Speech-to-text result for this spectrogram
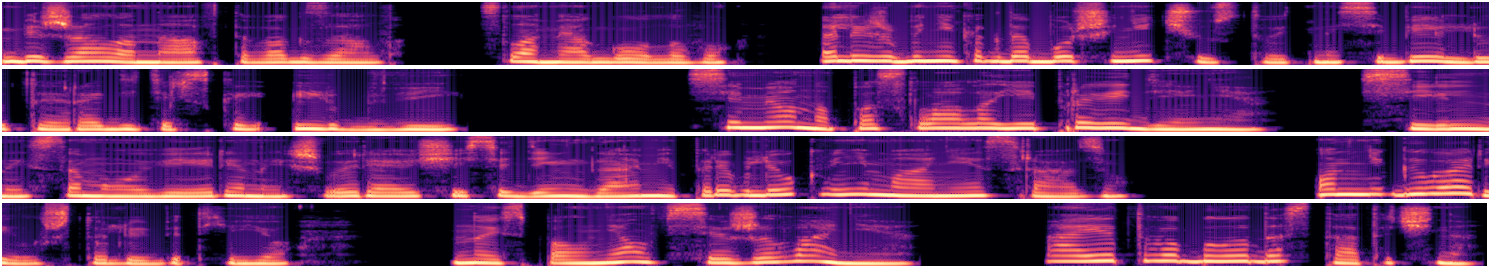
Бежала на автовокзал, сломя голову, лишь бы никогда больше не чувствовать на себе лютой родительской любви. Семёна послала ей провидение. Сильный, самоуверенный, швыряющийся деньгами, привлёк внимание сразу. Он не говорил, что любит её, но исполнял все желания, а этого было достаточно.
